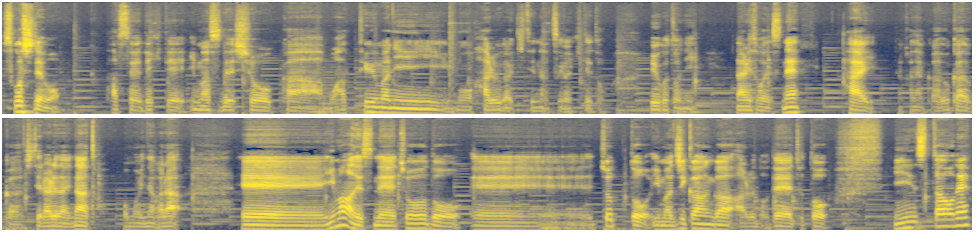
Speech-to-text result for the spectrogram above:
少しでも達成できていますでしょうか。もうあっという間にもう春が来て夏が来てということになりそうですね。はい。なかなかうかうかしてられないなと思いながら、えー今はですね、ちょうど、えーちょっと今時間があるので、ちょっとインスタをね、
